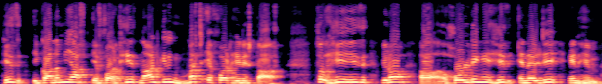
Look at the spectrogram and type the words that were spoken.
his economy of effort he is not giving much effort in his task. So he is you know uh, holding his energy in him.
